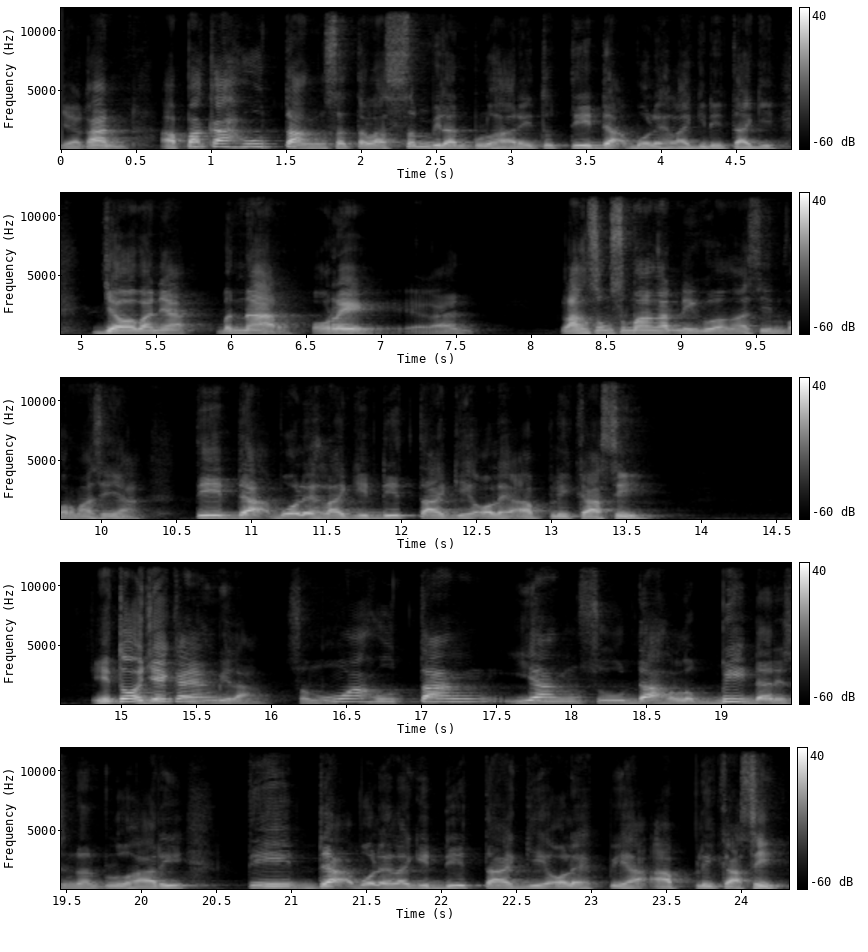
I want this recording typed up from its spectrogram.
Ya kan? Apakah hutang setelah 90 hari itu tidak boleh lagi ditagih? Jawabannya benar, ore, ya kan? Langsung semangat nih gua ngasih informasinya. Tidak boleh lagi ditagih oleh aplikasi. Itu OJK yang bilang, semua hutang yang sudah lebih dari 90 hari tidak boleh lagi ditagih oleh pihak aplikasi.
